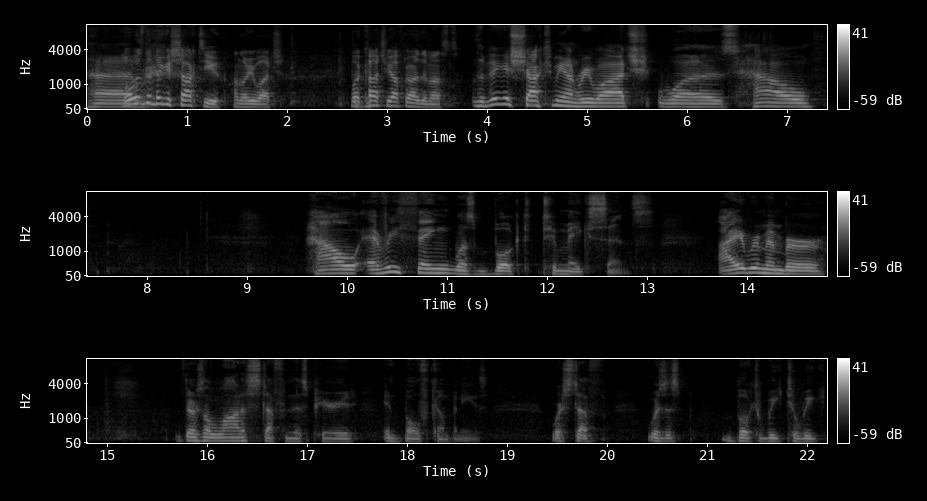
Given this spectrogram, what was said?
what was the biggest shock to you on the rewatch? What caught you off guard the most? the biggest shock to me on rewatch was how how everything was booked to make sense. I remember there's a lot of stuff from this period in both companies where stuff was just booked week to week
